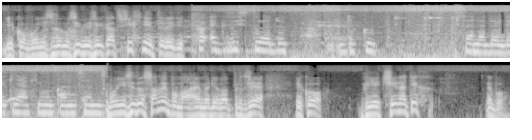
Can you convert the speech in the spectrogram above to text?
jako oni si to musí vyříkat všichni ty lidi. Jako existuje, do, dokud se nedojde k nějakému koncenzu. Oni si to sami pomáhají mediovat, protože jako většina těch, nebo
